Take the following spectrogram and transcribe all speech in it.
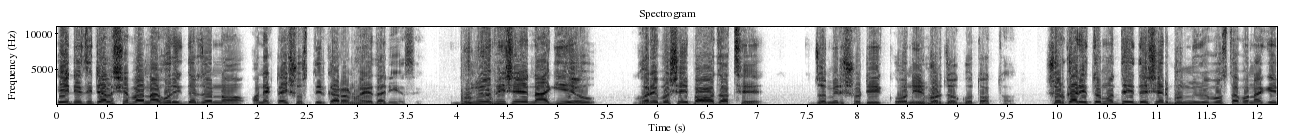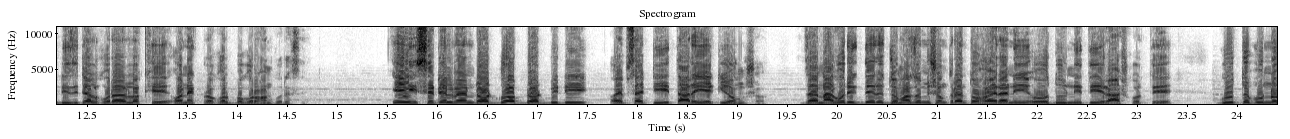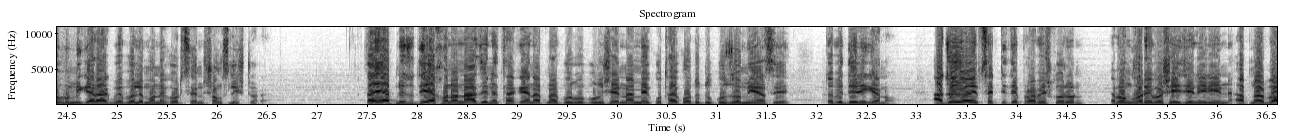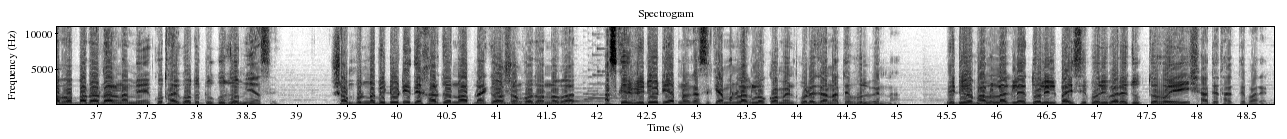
এই ডিজিটাল সেবা নাগরিকদের জন্য অনেকটাই স্বস্তির কারণ হয়ে দাঁড়িয়েছে। ভূমি অফিসে না গিয়েও ঘরে বসেই পাওয়া যাচ্ছে জমির সঠিক ও নির্ভরযোগ্য তথ্য। সরকার ইতিমধ্যেই দেশের ভূমি ব্যবস্থাপনাকে ডিজিটাল করার লক্ষ্যে অনেক প্রকল্প গ্রহণ করেছে। এই settlement dot gov dot BD ওয়েবসাইটটি তারই একটি অংশ, যা নাগরিকদের জমাজমি সংক্রান্ত হয়রানি ও দুর্নীতি হ্রাস করতে গুরুত্বপূর্ণ ভূমিকা রাখবে বলে মনে করছেন সংশ্লিষ্টরা। তাই আপনি যদি এখনও না জেনে থাকেন আপনার পূর্বপুরুষের নামে কোথায় কতটুকু জমি আছে, তবে দেরি কেন? আজই ওয়েবসাইটটিতে প্রবেশ করুন এবং ঘরে বসেই জেনে নিন আপনার বাবা বা দাদার নামে কোথায় কতটুকু জমি আছে। সম্পূর্ণ ভিডিওটি দেখার জন্য আপনাকে অসংখ্য ধন্যবাদ। আজকের ভিডিওটি আপনার কাছে কেমন লাগল কমেন্ট করে জানাতে ভুলবেন না। ভিডিও ভালো লাগলে দলিল পাইসি পরিবারে যুক্ত হয়েই সাথে থাকতে পারেন।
